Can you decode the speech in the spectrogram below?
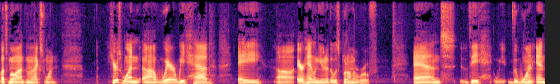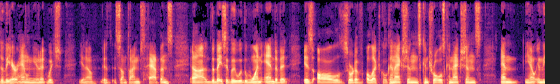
let's move on to the next one. Here's one uh, where we had a uh, air handling unit that was put on the roof, and the the one end of the air handling unit, which you know, it sometimes happens. Uh, the basically the one end of it is all sort of electrical connections, controls connections, and you know, in the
